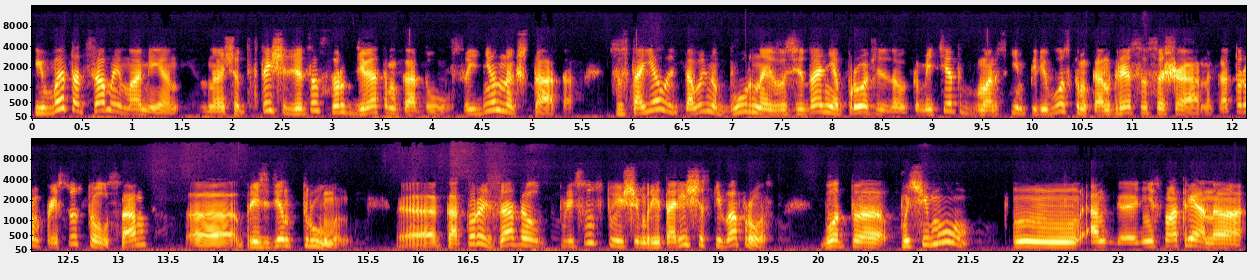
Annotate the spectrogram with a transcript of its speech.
И в этот самый момент, значит, в 1949 году в Соединенных Штатах состоялось довольно бурное заседание профильного комитета по морским перевозкам Конгресса США, на котором присутствовал сам э, президент Труман. Э, который задал присутствующим риторический вопрос. Вот э, почему, несмотря на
